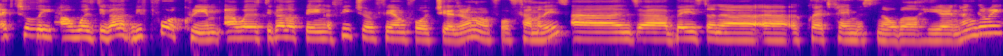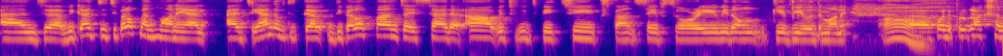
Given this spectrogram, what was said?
actually i was developed before cream i was developing a feature film for children or for families. And uh, based on a, a, quite famous novel here in hungary. And uh, we got the development money and at the end of the de- development, they said that ah, it would be too expensive. Sorry, we don't give you the money. Oh. Uh, for the production,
